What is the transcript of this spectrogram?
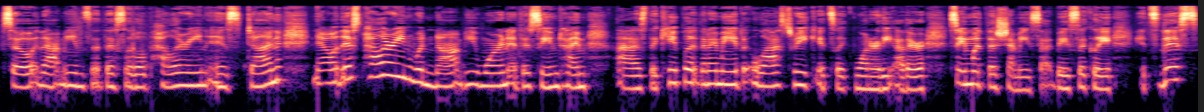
So that means that this little pelerine is done. Now this pelerine would not be worn at the same time as the capelet that I made last week. It's like one or the other. Same with the chemisette. Basically, it's this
